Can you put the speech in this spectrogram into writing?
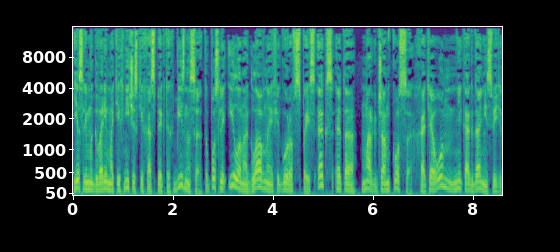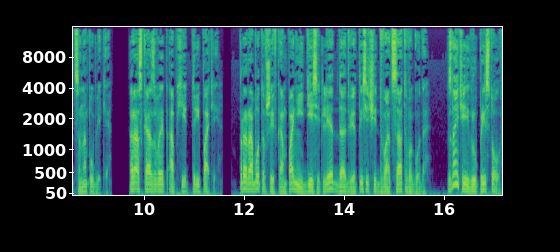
Если мы говорим о технических аспектах бизнеса, то после Илона главная фигура в SpaceX — это Марк Джанкоса, хотя он никогда не светится на публике. Рассказывает Абхит Трипати, проработавший в компании 10 лет до 2020 года. Знаете «Игру престолов»?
